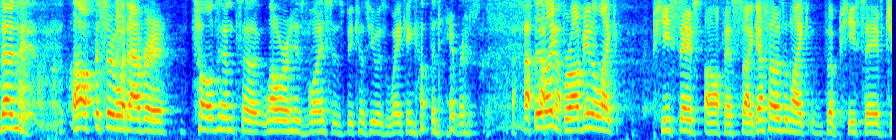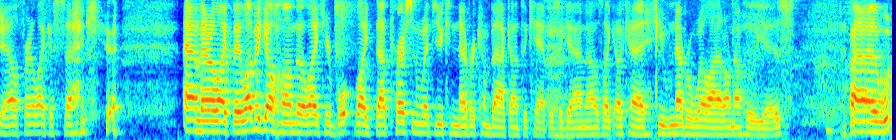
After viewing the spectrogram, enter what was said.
then officer whatever told him to lower his voices because he was waking up the neighbors. So they like brought me to like P Safe's office. So I guess I was in like the P Safe jail for like a sec. And they're like, they let me go home. They're like, you're like that person with you can never come back onto campus again. And I was like, okay, he never will. I don't know who he is. Uh,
